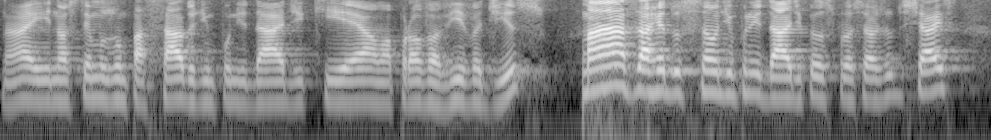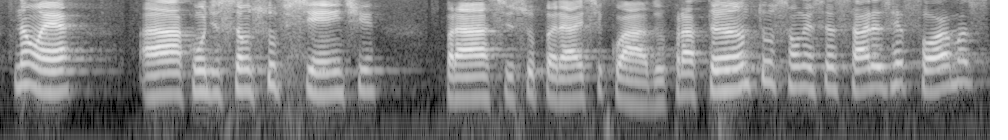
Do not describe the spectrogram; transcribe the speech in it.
Né? E nós temos um passado de impunidade que é uma prova viva disso. Mas a redução de impunidade pelos processos judiciais não é a condição suficiente para se superar esse quadro. Para tanto, são necessárias reformas,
